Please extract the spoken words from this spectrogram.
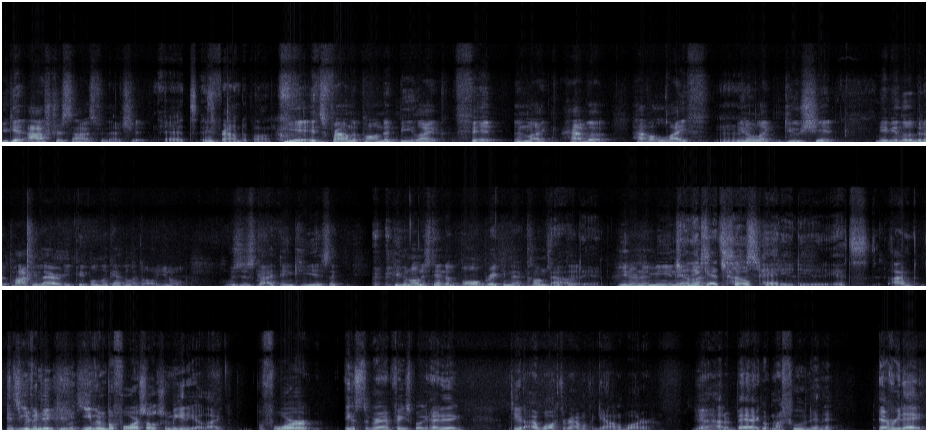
you get ostracized for that shit Yeah, it's it's frowned upon. yeah, it's frowned upon to be like fit and like have a have a life. Mm-hmm. You know, like do shit. Maybe a little bit of popularity. People look at it like, oh, you know, who's this guy think he is? Like, people don't understand the ball breaking that comes No, with it. dude. You know what I mean? and like, it gets so petty, dude. It's I'm It's even ridiculous. even before social media, like before Instagram, Facebook, anything, dude. I walked around with a gallon of water. Yeah. I had a bag with my food in it every day,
